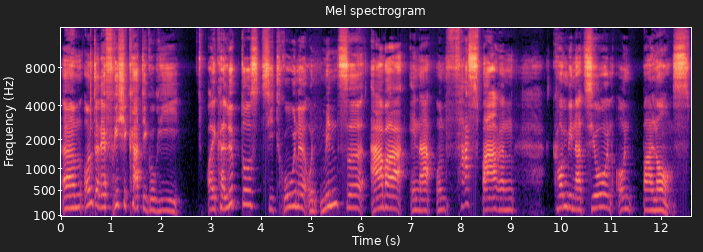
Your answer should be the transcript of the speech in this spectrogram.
Ähm, unter der frische Kategorie Eukalyptus, Zitrone und Minze, aber in einer unfassbaren Kombination und Balance.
